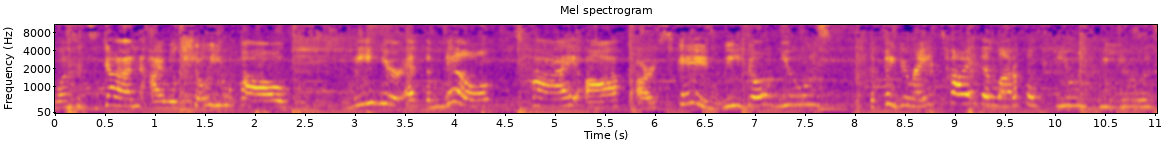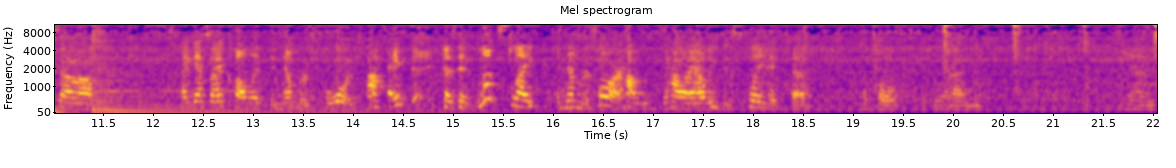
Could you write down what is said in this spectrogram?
once it's done, I will show you how we here at the mill tie off our skein. We don't use the figure eight tie that a lot of folks use. We use, um, I guess I call it the number four tie because it looks like a number four, how, how I always explain it to, to folks. And, and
